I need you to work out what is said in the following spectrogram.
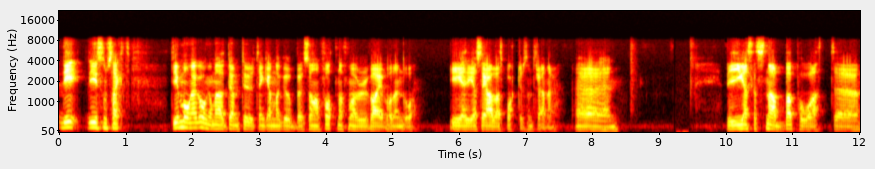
det, det är som sagt. Det är många gånger man har dömt ut en gammal gubbe så har han fått någon form av revival ändå. Ge, ge sig alla sporter som tränare. Eh, vi är ganska snabba på att. Eh,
